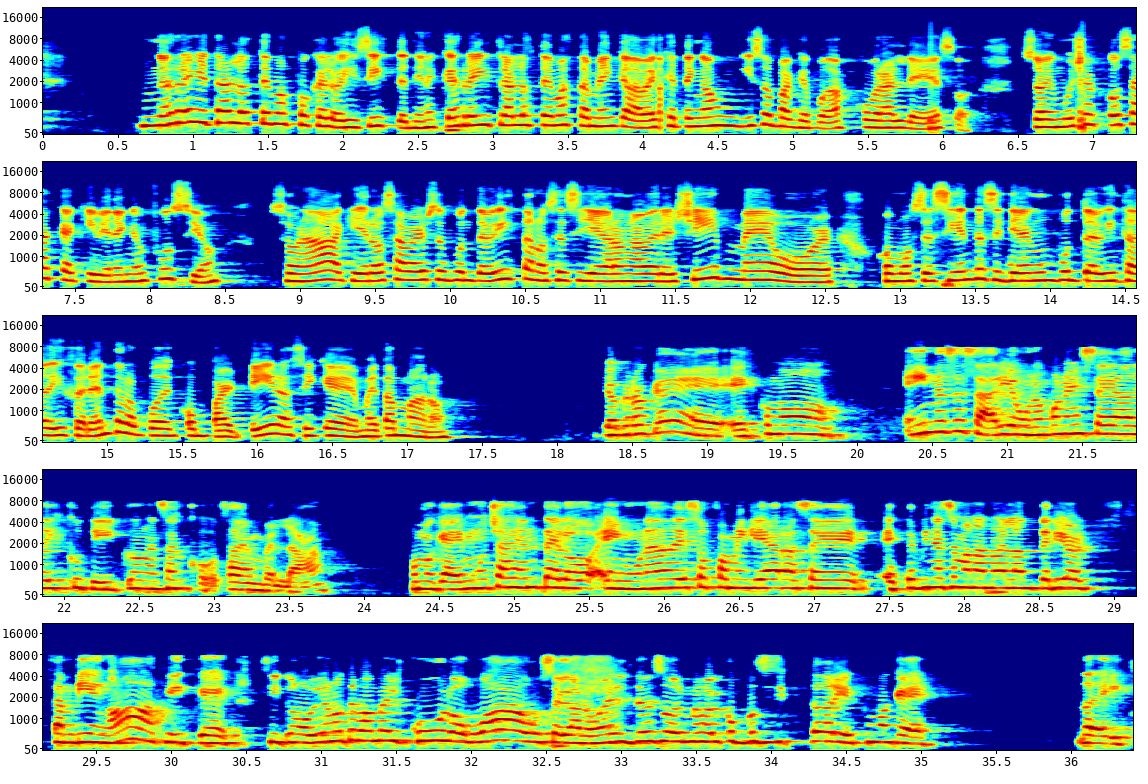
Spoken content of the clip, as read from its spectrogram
no es registrar los temas porque los hiciste, tienes que registrar los temas también cada vez que tengas un guiso para que puedas cobrar de eso. So, hay muchas cosas que aquí vienen en fusión. So, nada, quiero saber su punto de vista. No sé si llegaron a ver el chisme o cómo se siente. Si tienen un punto de vista diferente, lo pueden compartir. Así que metan mano. Yo creo que es como, es innecesario uno ponerse a discutir con esas cosas, en verdad. Como que hay mucha gente lo, en una de esos familiares hace, este fin de semana, no el anterior, también, ah, que, que si tu novio no te mame el culo, wow, se ganó el de eso, el mejor compositor, y es como que, like,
